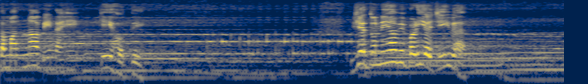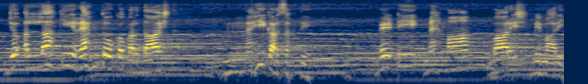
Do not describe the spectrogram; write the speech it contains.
तमन्ना भी नहीं की होती। ये दुनिया भी बड़ी अजीब है, जो अल्लाह की रहमतों को बर्दाश्त नहीं कर सकती। बेटी, मेहमान, बारिश, बीमारी।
